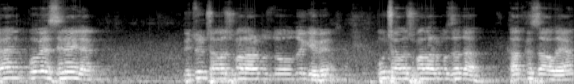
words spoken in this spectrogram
Ben bu vesileyle bütün çalışmalarımızda olduğu gibi bu çalışmalarımıza da katkı sağlayan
